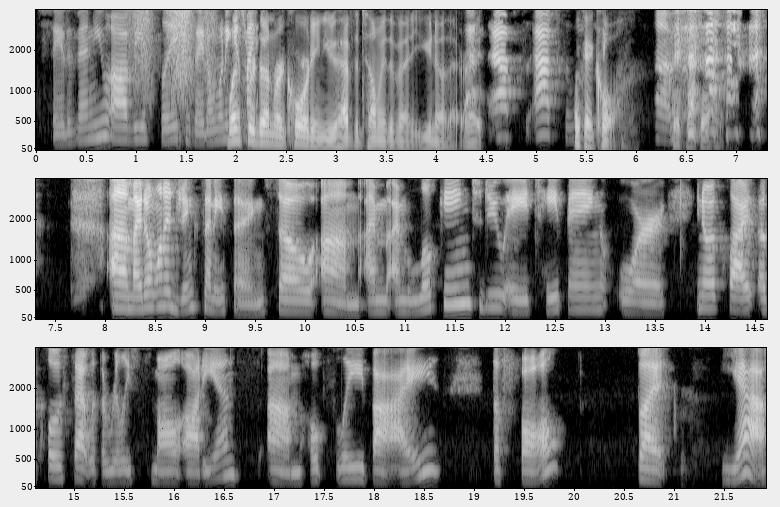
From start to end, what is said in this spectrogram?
say the venue obviously because I don't want to. Once we're done recording, you have to tell me the venue. You know that, right? Yes, abs- absolutely. Okay, cool. Um, cool, cool, cool. Um, I don't want to jinx anything, so um, I'm I'm looking to do a taping or you know a, cli- a close set with a really small audience, um, hopefully by the fall. But yeah,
